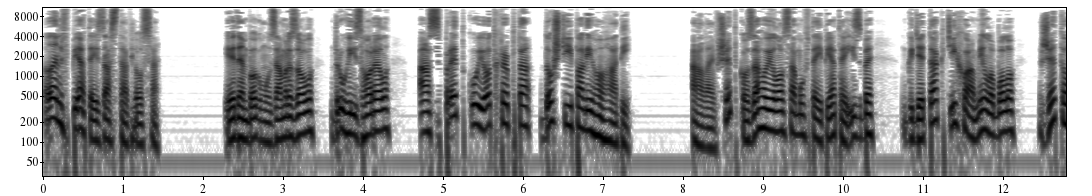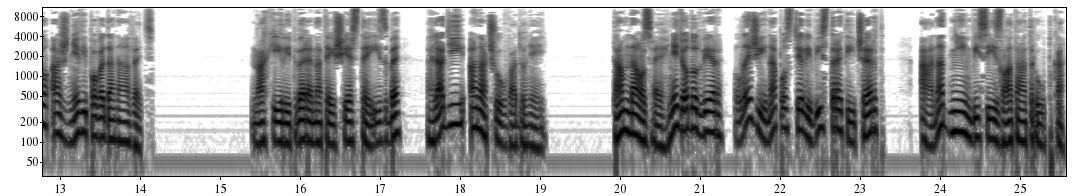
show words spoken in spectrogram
len v piatej zastavil sa. Jeden bok mu zamrzol, druhý zhorel a z predku od chrbta doštípali ho hady. Ale všetko zahojilo sa mu v tej piatej izbe, kde tak ticho a milo bolo, že to až nevypovedaná vec. Nachýli dvere na tej šiestej izbe, hľadí a načúva do nej. Tam naozaj hneď od odvier leží na posteli vystretý čert a nad ním visí zlatá trúbka.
